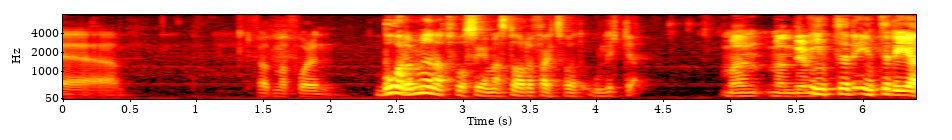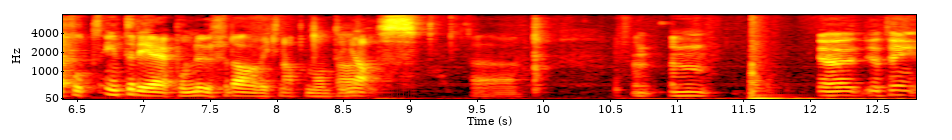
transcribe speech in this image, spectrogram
Eh, för att man får en... Båda mina två senaste har det faktiskt varit olika. Men, men det... inte, inte, det jag fått, inte det jag är på nu för där har vi knappt någonting ja. alls. Uh... Men, men jag, jag tänk,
